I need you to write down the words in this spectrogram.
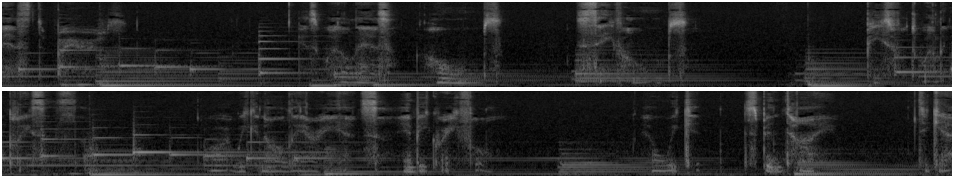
list of prayers, as well as homes, safe homes, peaceful dwelling places. Or we can all lay our hands and be grateful, and we could spend time together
